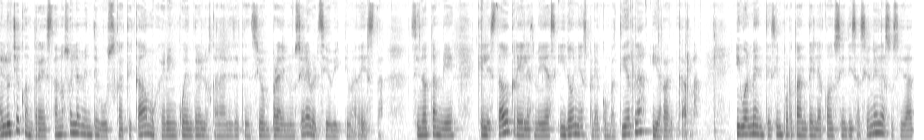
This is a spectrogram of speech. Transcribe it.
La lucha contra esta no solamente busca que cada mujer encuentre los canales de atención para denunciar haber sido víctima de esta, sino también que el Estado cree las medidas idóneas para combatirla y erradicarla. Igualmente es importante la concientización de la sociedad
